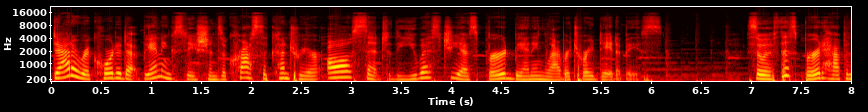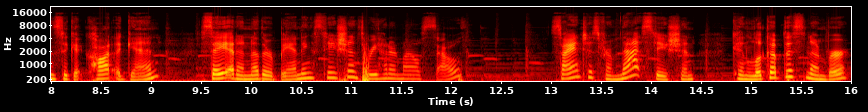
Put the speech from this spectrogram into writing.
Data recorded at banding stations across the country are all sent to the USGS Bird Banding Laboratory database. So if this bird happens to get caught again, say at another banding station 300 miles south, Scientists from that station can look up this number,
